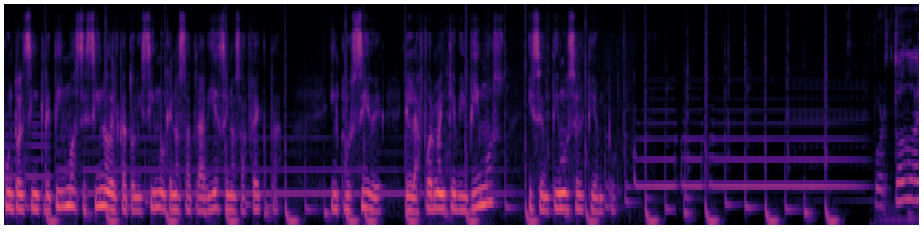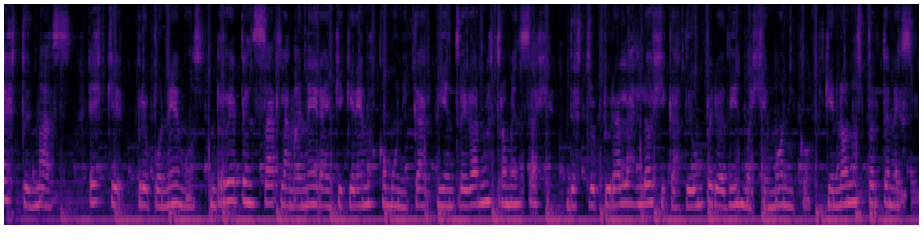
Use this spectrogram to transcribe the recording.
junto al sincretismo asesino del catolicismo que nos atraviesa y nos afecta, inclusive en la forma en que vivimos y sentimos el tiempo. Por todo esto y más, es que proponemos repensar la manera en que queremos comunicar y entregar nuestro mensaje, de estructurar las lógicas de un periodismo hegemónico que no nos pertenece,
